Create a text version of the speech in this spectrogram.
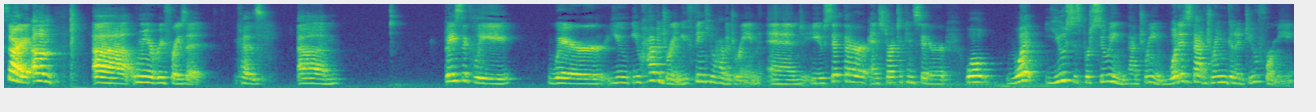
sorry um uh let me rephrase it because um basically where you you have a dream you think you have a dream and you sit there and start to consider well what use is pursuing that dream? What is that dream going to do for me?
